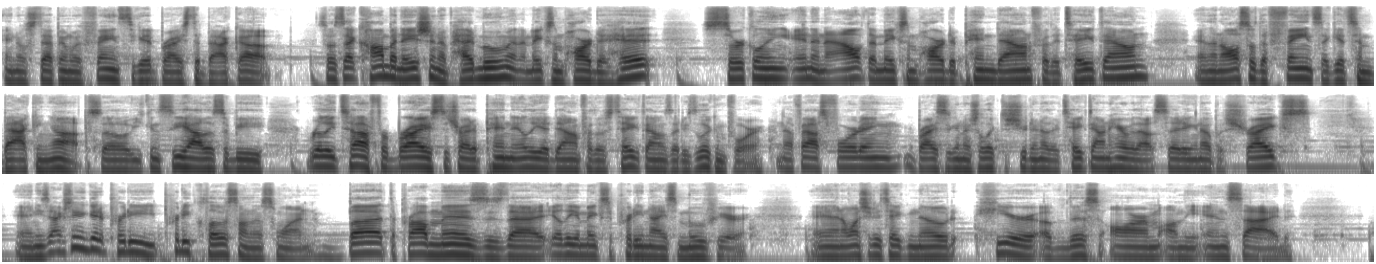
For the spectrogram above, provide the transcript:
and he'll step in with feints to get Bryce to back up. So it's that combination of head movement that makes him hard to hit, circling in and out that makes him hard to pin down for the takedown, and then also the feints that gets him backing up. So you can see how this would be really tough for Bryce to try to pin Ilia down for those takedowns that he's looking for. Now fast forwarding, Bryce is going to look to shoot another takedown here without setting it up with strikes. And he's actually gonna get it pretty pretty close on this one. But the problem is, is that Ilia makes a pretty nice move here. And I want you to take note here of this arm on the inside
